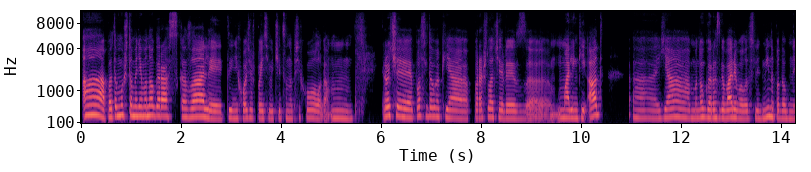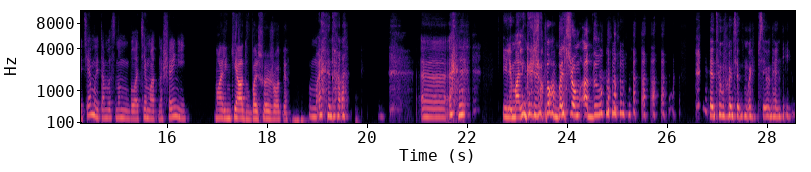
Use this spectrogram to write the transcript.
А, потому что мне много раз сказали, ты не хочешь пойти учиться на психолога. М-м. Короче, после того, как я прошла через э, маленький ад, э, я много разговаривала с людьми на подобные темы, и там в основном была тема отношений. Маленький ад в большой жопе. Да. Э, Или маленькая жопа в большом аду. Это будет мой псевдоним.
